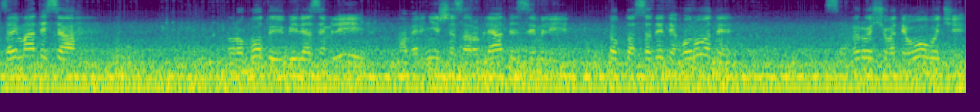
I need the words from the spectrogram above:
займатися роботою біля землі, а верніше заробляти з землі, тобто садити городи, вирощувати овочі,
